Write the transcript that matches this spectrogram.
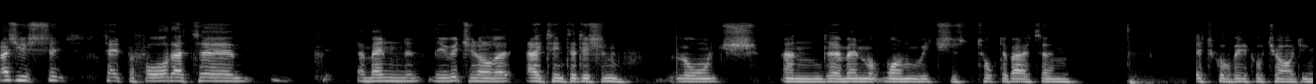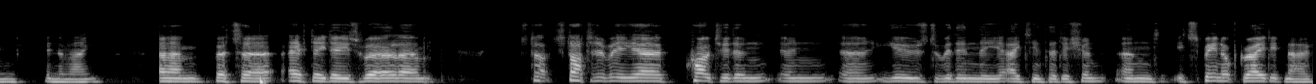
as you said before, that um, amendment, the original 18th edition launch and Amendment 1, which has talked about um, electrical vehicle charging in the main. Um, but uh, AFDDs were um, start, started to be uh, quoted and, and uh, used within the 18th edition, and it's been upgraded now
